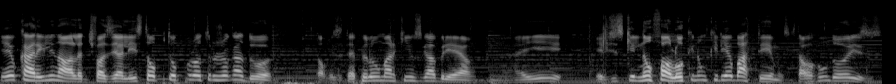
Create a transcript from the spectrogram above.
E aí o Carilli, na hora de fazer a lista, optou por outro jogador. Talvez até pelo Marquinhos Gabriel. enfim. Aí ele disse que ele não falou que não queria bater, mas que tava com dores,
